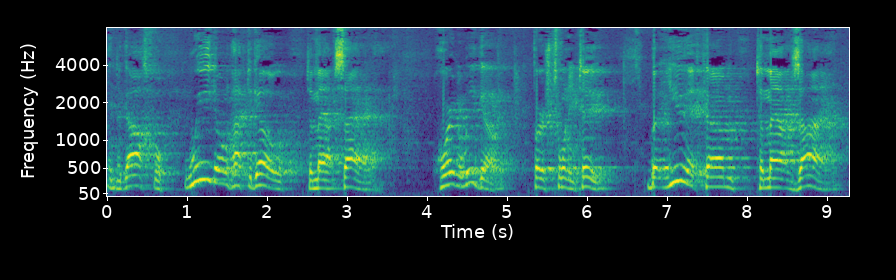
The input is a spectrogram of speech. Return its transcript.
in the gospel, we don't have to go to Mount Sinai. Where do we go? Verse 22. But you have come to Mount Zion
